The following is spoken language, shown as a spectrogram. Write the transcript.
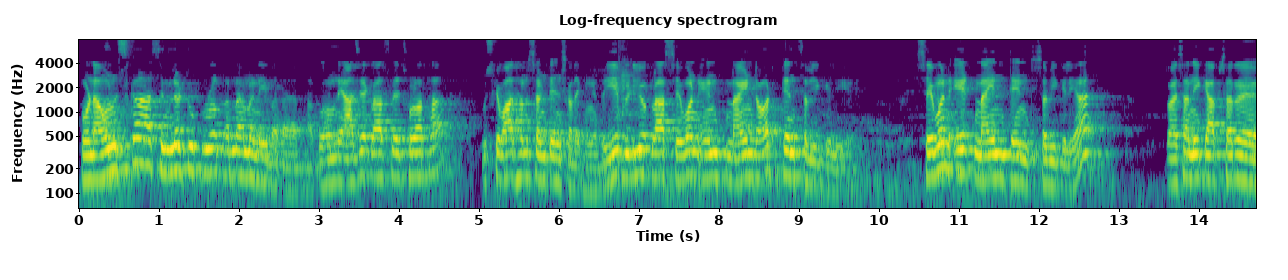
प्रोनाउंस का सिंगुलर टू प्लूरल करना हमने नहीं बताया था। तो हमने आज के क्लास में छोड़ा था, उसके बाद हम सेंटेंस का देखेंगे। तो ये video class seven and nine और टेंथ सभी के लिए। है सेवन, एट, नाइन टेंथ सभी के लिए हाँ? तो ऐसा नहीं कि आप सर,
